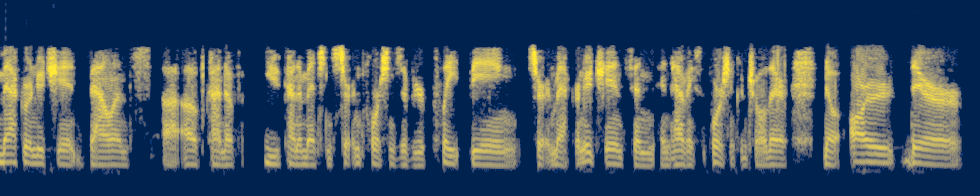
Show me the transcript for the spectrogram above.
macronutrient balance uh, of kind of you kind of mentioned certain portions of your plate being certain macronutrients, and and having some portion control there. You know, are there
